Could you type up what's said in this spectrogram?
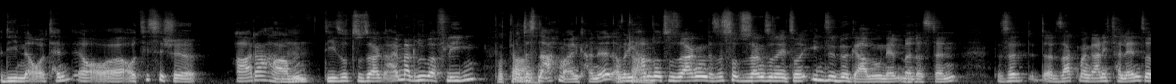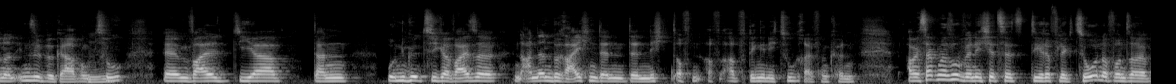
die eine autent, äh, autistische Ader haben, mhm. die sozusagen einmal drüber fliegen Total. und das nachmalen kann. Ne? Aber die haben sozusagen, das ist sozusagen so eine, so eine Inselbegabung, nennt man mhm. das denn. Das hat, da sagt man gar nicht Talent, sondern Inselbegabung mhm. zu, ähm, weil die ja dann ungünstigerweise in anderen Bereichen denn, denn nicht auf, auf, auf Dinge nicht zugreifen können. Aber ich sag mal so, wenn ich jetzt, jetzt die Reflexion auf unser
